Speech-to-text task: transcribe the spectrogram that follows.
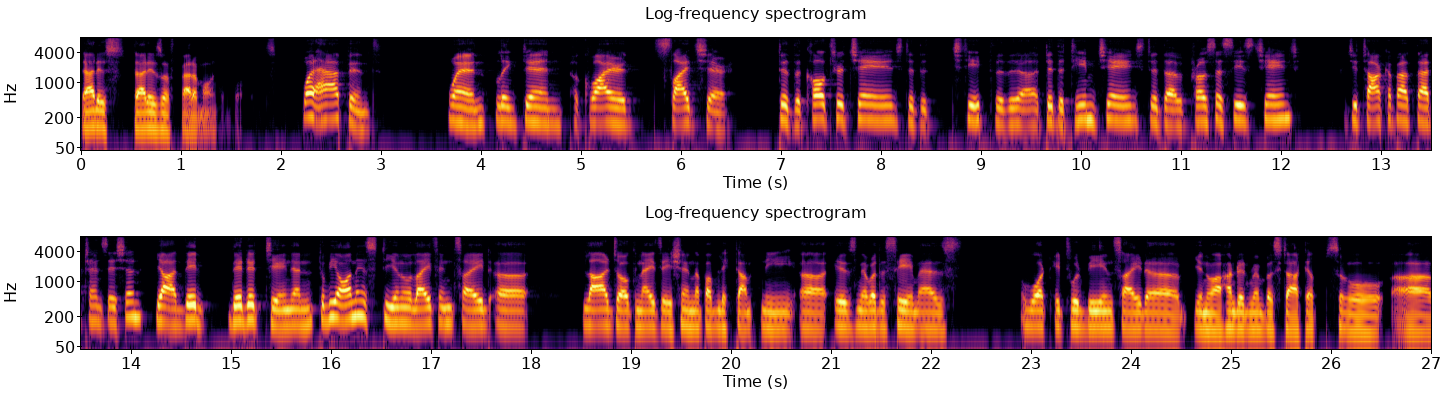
that is that is of paramount importance. What happened when linkedin acquired SlideShare? Did the culture change? Did the did the, uh, did the team change? Did the processes change? Could you talk about that transition? Yeah, they they did change. And to be honest, you know, life inside a large organization, a public company, uh, is never the same as what it would be inside a you know a hundred member startup. So uh,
